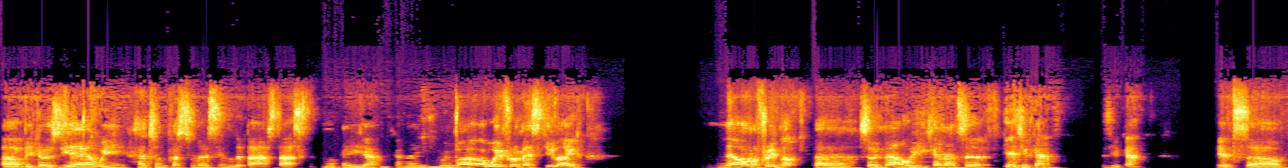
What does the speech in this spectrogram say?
Uh, because yeah, we had some customers in the past ask, okay, yeah, can I move away from SQLite? No, I'm afraid not. Uh, so now we can answer, yes, you can. Yes, you can. It's uh,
